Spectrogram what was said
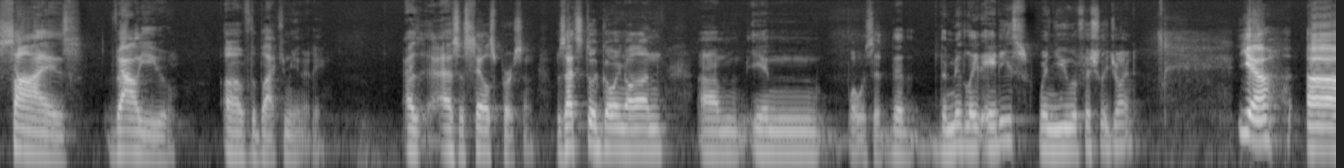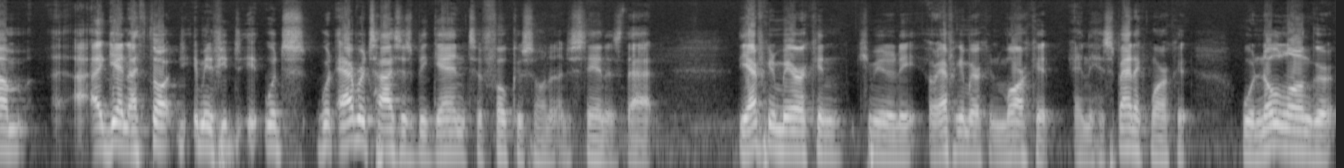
size value of the black community as, as a salesperson. Was that still going on um, in, what was it, the, the mid late 80s when you officially joined? Yeah. Um, again, I thought. I mean, if you it, what's what advertisers began to focus on and understand is that the African American community or African American market and the Hispanic market were no longer,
